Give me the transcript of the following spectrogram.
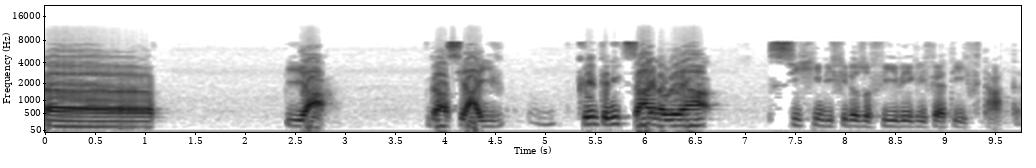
Äh, ja, das ja, ich könnte nicht sagen, ob er sich in die Philosophie wirklich vertieft hatte.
